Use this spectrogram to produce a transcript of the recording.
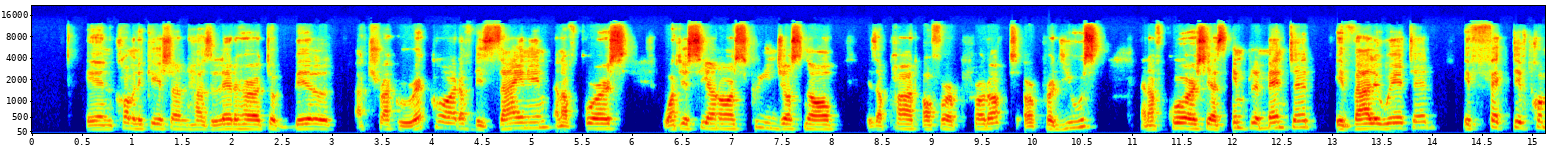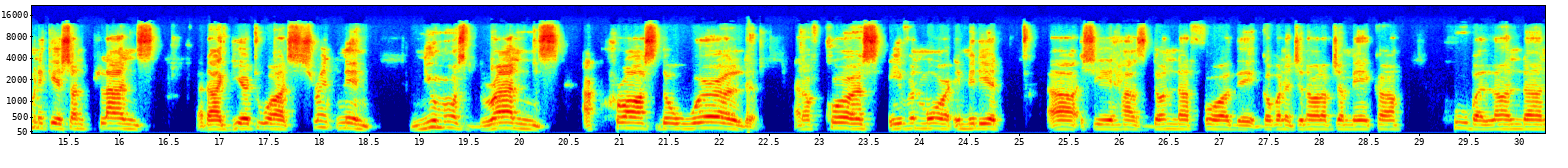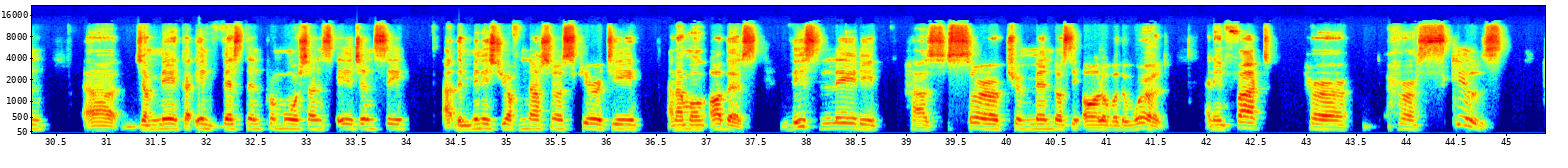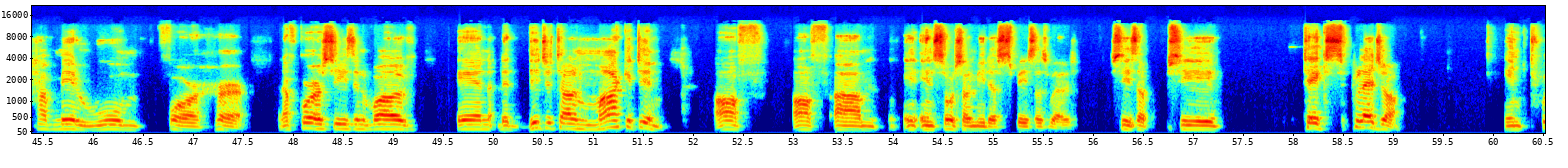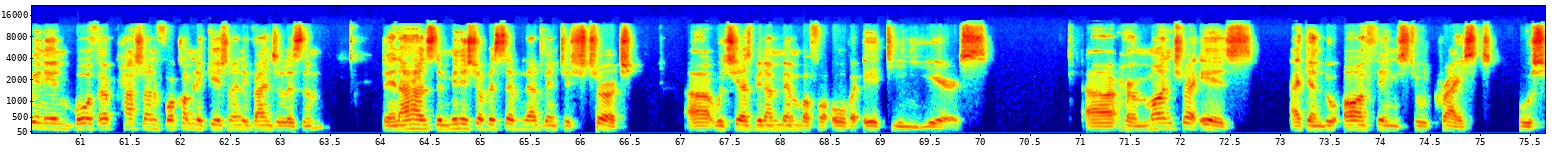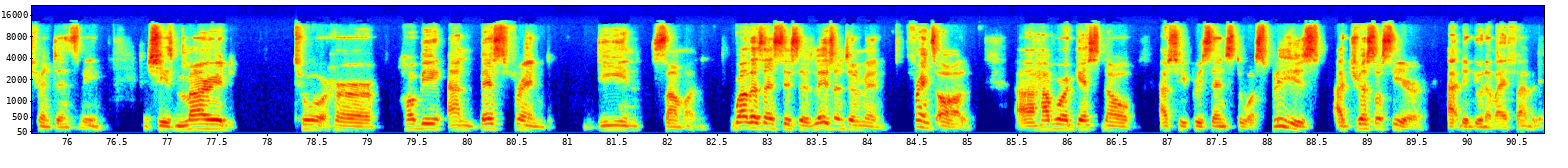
in communication has led her to build a track record of designing. And of course, what you see on our screen just now is a part of her product or produced. And of course, she has implemented, evaluated effective communication plans that are geared towards strengthening numerous brands across the world. And of course, even more immediate, uh, she has done that for the Governor General of Jamaica, Huba London, uh, Jamaica Investment Promotions Agency, at the Ministry of National Security, and among others. This lady has served tremendously all over the world. And in fact, her, her skills have made room for her. And of course, she's involved in the digital marketing of, of um, in, in social media space as well. She's a, she takes pleasure in twinning both her passion for communication and evangelism to enhance the ministry of the Seventh Adventist Church, uh, which she has been a member for over 18 years. Uh, her mantra is, I can do all things through Christ who strengthens me. She's married to her hobby and best friend, Dean Salmon. Brothers and sisters, ladies and gentlemen, friends all, uh, have our guest now as she presents to us. Please address us here at the Dunamite family.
